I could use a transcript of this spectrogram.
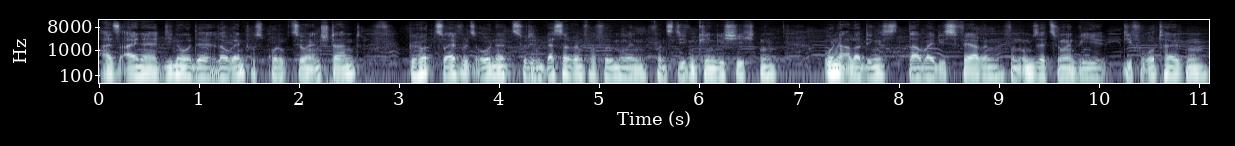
als eine Dino de Laurentiis Produktion entstand, gehört zweifelsohne zu den besseren Verfilmungen von Stephen King Geschichten, ohne allerdings dabei die Sphären von Umsetzungen wie Die Verurteilten,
